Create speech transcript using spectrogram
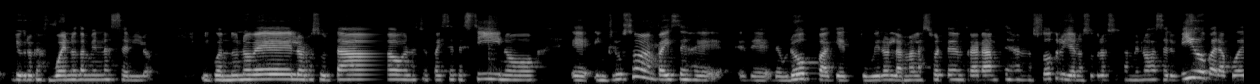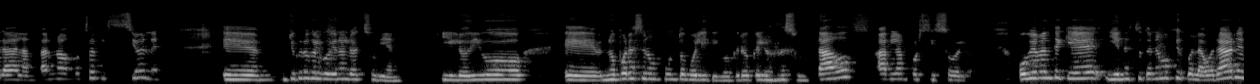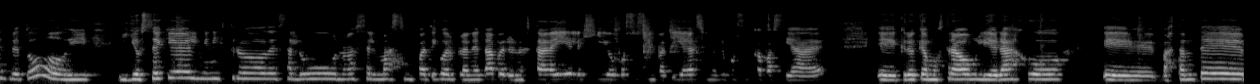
yo creo que es bueno también hacerlo. Y cuando uno ve los resultados en nuestros países vecinos, eh, incluso en países de, Europa que tuvieron la mala suerte de entrar antes a nosotros y a nosotros eso también nos ha servido para poder adelantarnos a muchas decisiones, yo creo que el gobierno lo ha hecho bien y lo digo eh, no por hacer un punto político, creo que los resultados hablan por sí solos. Obviamente que, y en esto tenemos que colaborar entre todos, y, yo sé que el ministro de Salud no es el más simpático del planeta, pero no está ahí elegido por su simpatía, sino que por sus capacidades. Eh, creo que ha mostrado un liderazgo eh, bastante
